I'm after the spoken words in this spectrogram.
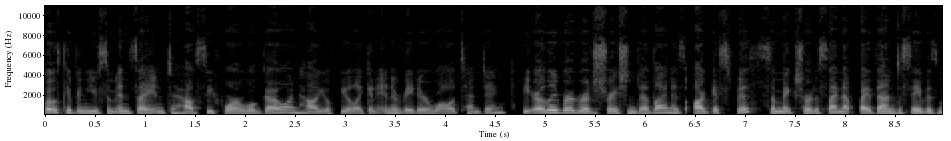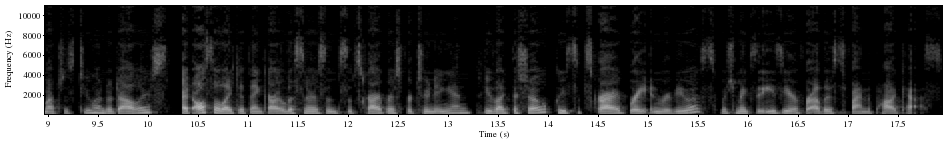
both given you some insight into how C4 will go and how you'll feel like an innovator while attending. The early bird registration deadline is August 5th, so make sure to sign up by then to save as much as $200. I'd also like to thank our listeners and subscribers for tuning in. If you like the show, please subscribe, rate, and review us, which makes it easier for others to find the podcast.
